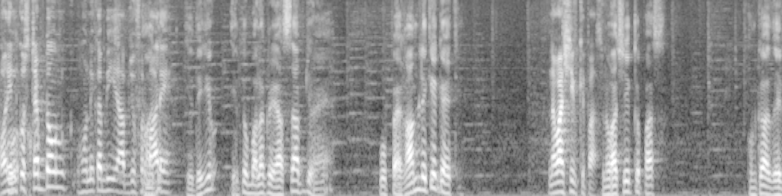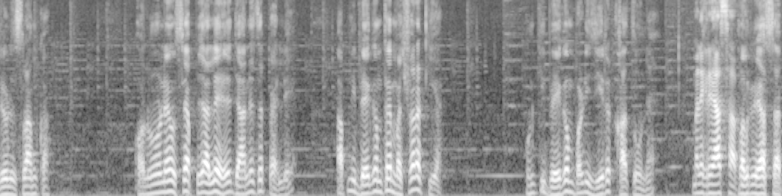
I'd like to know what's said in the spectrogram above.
और इनको स्टेप डाउन होने का भी आप जो फरमा हाँ रहे हैं। ये देखिए ये तो मलक रियाज साहब जो हैं वो पैगाम लेके गए थे। नवाज़ शरीफ के पास। नवाज़ शरीफ के पास। उनका जहरुल इस्लाम का। और उन्होंने उससे पहले जाने से पहले अपनी बेगम से मशवरा किया। उनकी बेगम बड़ी जीरक खातून है। मलिक रियाज साहब। मलिक रियाज साहब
